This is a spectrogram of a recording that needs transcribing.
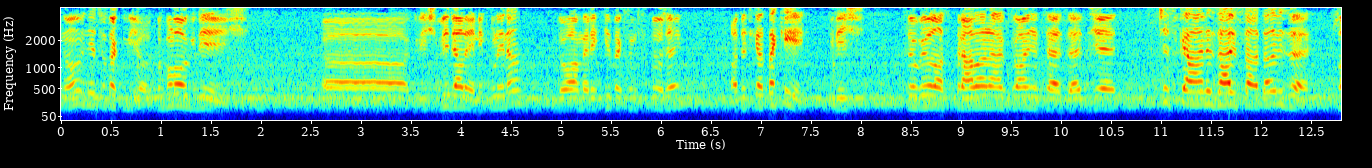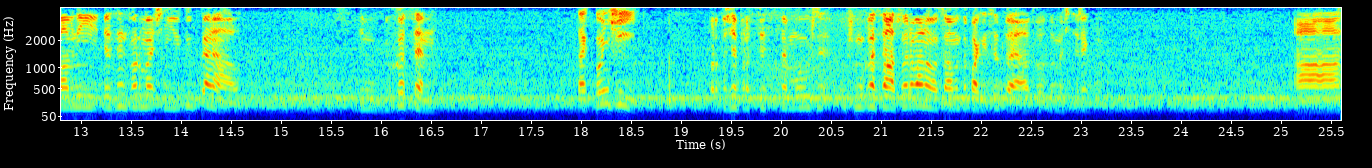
no, něco takového. To bylo, když, uh, když vydali Nikulina do Ameriky, tak jsem si to řekl. A teďka taky, když se objevila zpráva na aktuálně CZ, že Česká nezávislá televize, slavný dezinformační YouTube kanál s tím důchodcem, tak končí, protože prostě se mu už, už mu klesá sledovanost a on to pak vysvětluje, ale to o tom ještě řeknu. A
